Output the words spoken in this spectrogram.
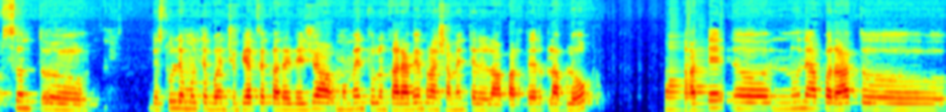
Sunt destul de multe bănci în piață care deja, în momentul în care avem branșamentele la parter, la bloc, uh, nu neapărat uh,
